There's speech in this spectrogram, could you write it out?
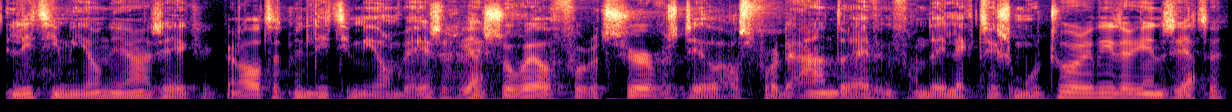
Lithium-ion, ja zeker. Ik ben altijd met lithium-ion bezig geweest. Zowel voor het servicedeel als voor de aandrijving van de elektrische motoren die erin zitten.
